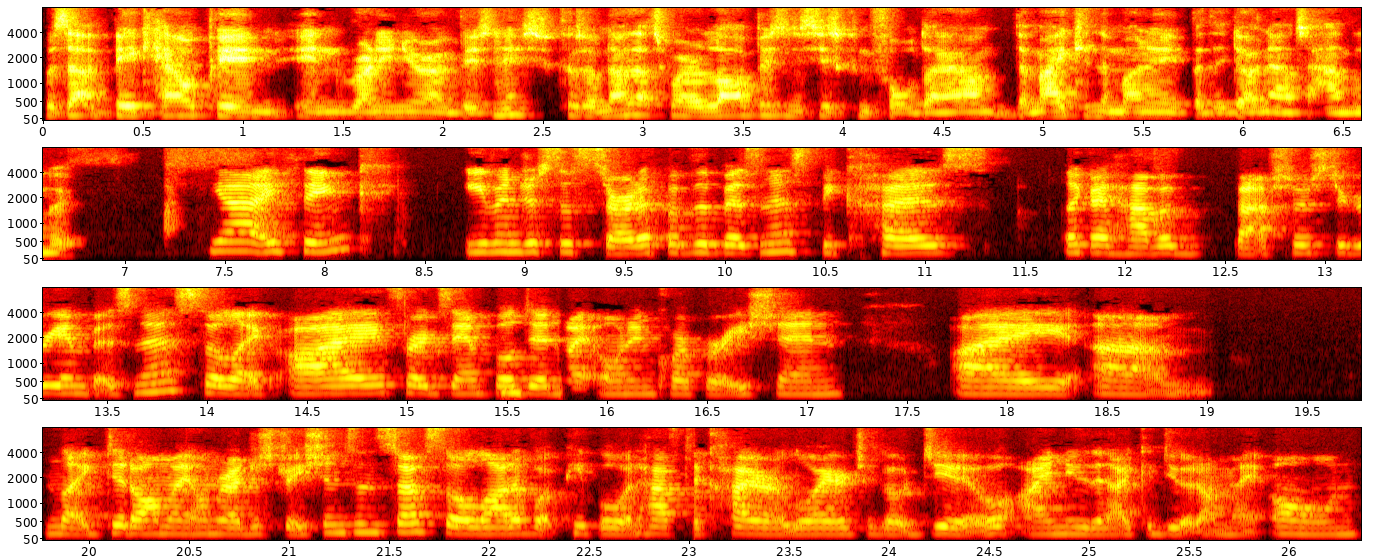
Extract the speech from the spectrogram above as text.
Was that a big help in in running your own business? Because I know that's where a lot of businesses can fall down. They're making the money, but they don't know how to handle it. Yeah, I think even just the startup of the business because like I have a bachelor's degree in business. So like I, for example, did my own incorporation. I um like did all my own registrations and stuff. So a lot of what people would have to hire a lawyer to go do, I knew that I could do it on my own.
